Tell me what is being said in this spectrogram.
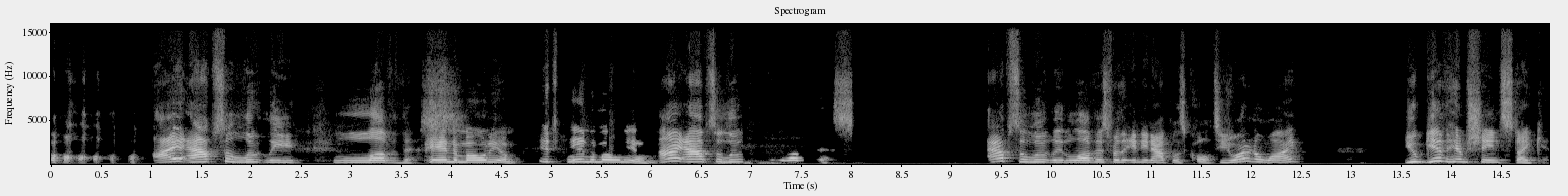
I absolutely love this. pandemonium. It's pandemonium. I absolutely love this. Absolutely love this for the Indianapolis Colts. You want to know why? You give him Shane Steichen.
